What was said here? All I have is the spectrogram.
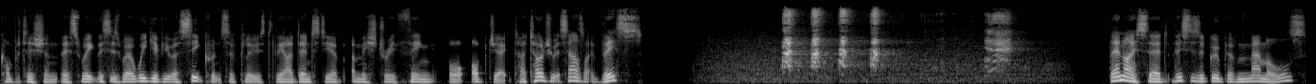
competition this week. This is where we give you a sequence of clues to the identity of a mystery thing or object. I told you it sounds like this. then I said this is a group of mammals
